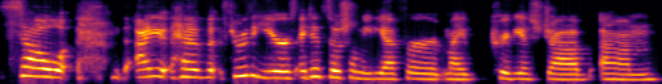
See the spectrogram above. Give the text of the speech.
So, I have through the years, I did social media for my previous job um,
